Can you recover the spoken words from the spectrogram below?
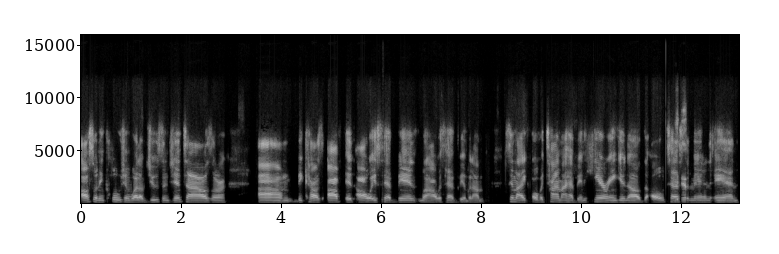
also an inclusion what of Jews and Gentiles or um because I've it always have been well I always have been but I'm seem like over time I have been hearing you know the Old Testament yeah. and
